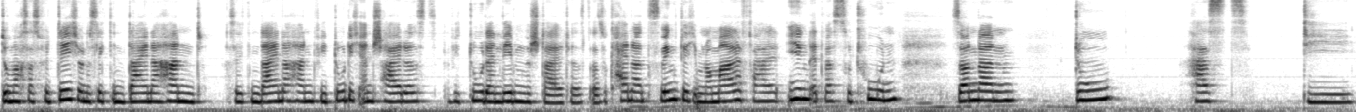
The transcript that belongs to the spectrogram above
du machst das für dich und es liegt in deiner Hand. Es liegt in deiner Hand, wie du dich entscheidest, wie du dein Leben gestaltest. Also keiner zwingt dich im Normalfall irgendetwas zu tun, sondern du hast die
